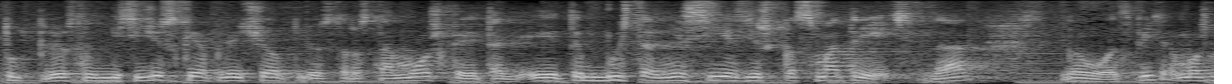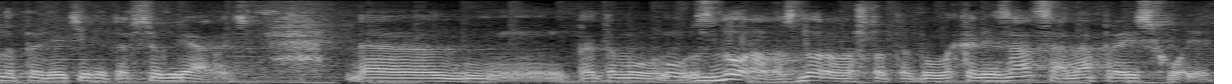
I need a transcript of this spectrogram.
тут плюс логистическое плечо, плюс растаможка, и, так, и ты быстро не съездишь посмотреть, да, ну вот, в Питер можно прилететь это все глянуть. Поэтому, ну, здорово, здорово, что эта локализация, она происходит.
